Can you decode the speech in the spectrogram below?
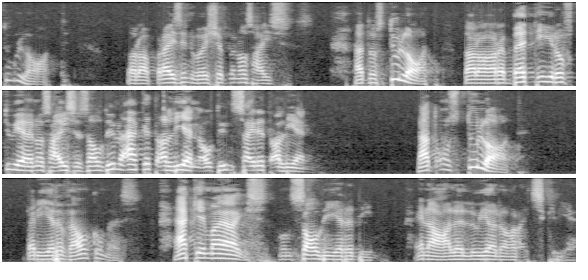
toelaat dat daar praise and worship in ons huis is. Dat ons toelaat dat daar 'n biduur of twee in ons huis is. Al doen ek dit alleen, al doen sy dit alleen. Laat ons toelaat dat die Here welkom is. Ek en my huis, ons sal die Here dien en 'n haleluja daaruit skree.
